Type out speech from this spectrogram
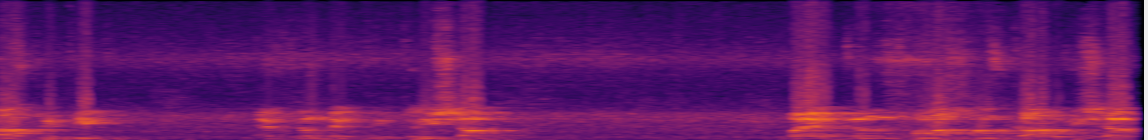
রাজনৈতিক একজন ব্যক্তিত্ব হিসাব বা একজন সমাজ সংস্কারক হিসাব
